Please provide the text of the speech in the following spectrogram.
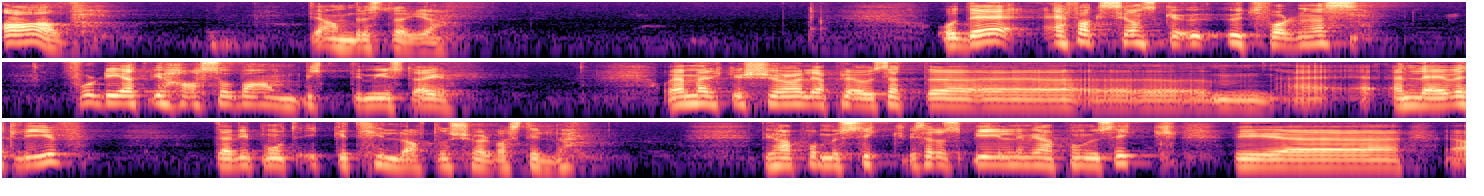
av det andre støyet. Og det er faktisk ganske utfordrende, fordi at vi har så vanvittig mye støy. Og jeg merker sjøl Jeg prøver å sette eh, En leve et liv der vi på en måte ikke tillater oss sjøl å være stille. Vi har på musikk, vi setter oss bilen, vi har på musikk. Vi, eh, ja,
